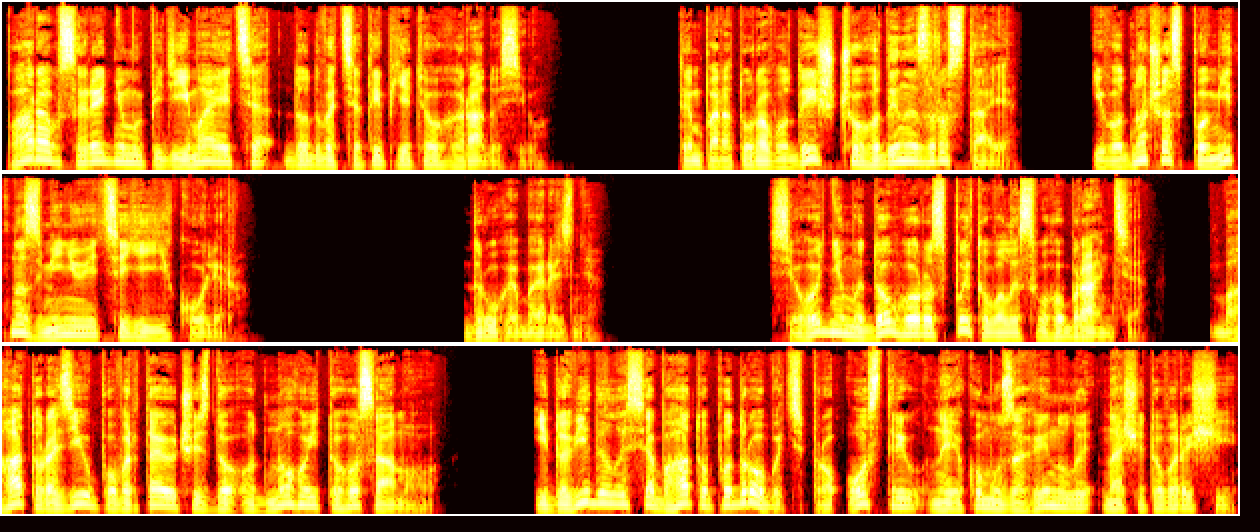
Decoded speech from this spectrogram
пара в середньому підіймається до 25 градусів. Температура води щогодини зростає, і водночас помітно змінюється її колір. 2 березня. Сьогодні ми довго розпитували свого бранця, багато разів повертаючись до одного й того самого, і довідалися багато подробиць про острів, на якому загинули наші товариші,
